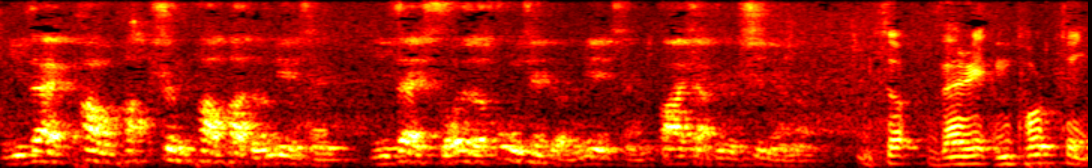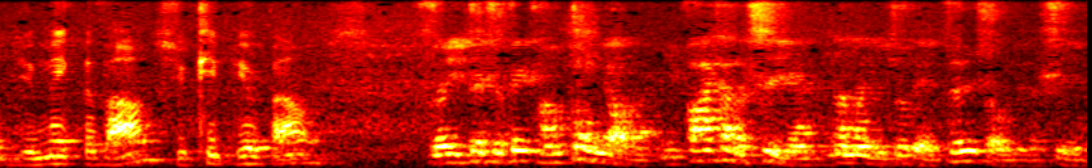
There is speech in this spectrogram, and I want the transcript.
你在帕帕圣帕帕德面前，你在所有的奉献者的面前发下这个誓言了。 So very important. You make the vows, you keep your vows. 所以这是非常重要的。你发下的誓言，那么你就得遵守你的誓言。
